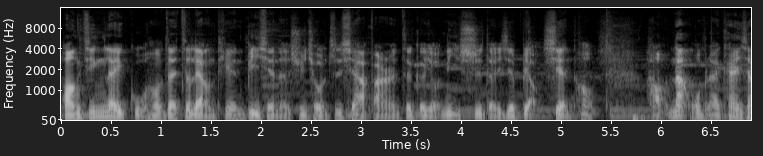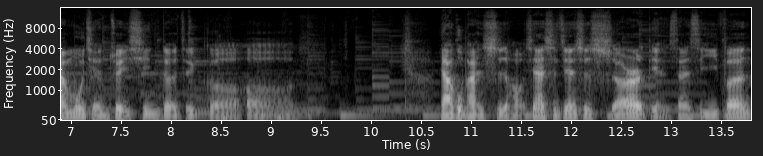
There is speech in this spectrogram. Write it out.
黄金类股哈，在这两天避险的需求之下，反而这个有逆势的一些表现哈。好，那我们来看一下目前最新的这个呃雅股盘势哈。现在时间是十二点三十一分。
